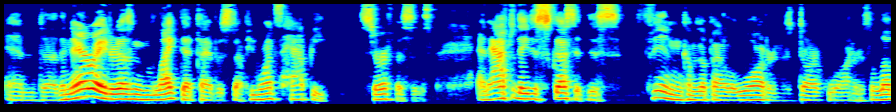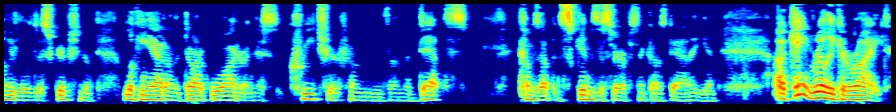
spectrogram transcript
and uh, the narrator doesn't like that type of stuff. He wants happy surfaces. And after they discuss it, this fin comes up out of the water in this dark water. It's a lovely little description of looking out on the dark water and this creature from, from the depths comes up and skims the surface and goes down again. Uh, Cain really can write,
